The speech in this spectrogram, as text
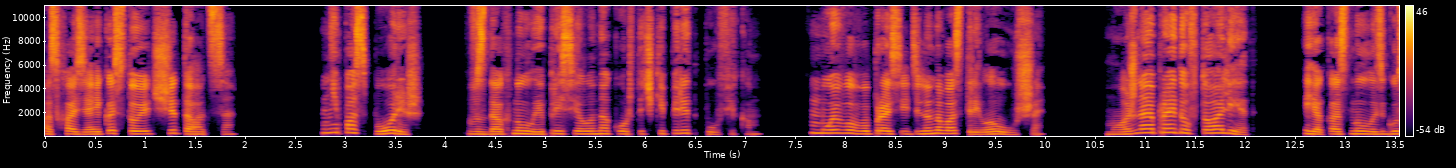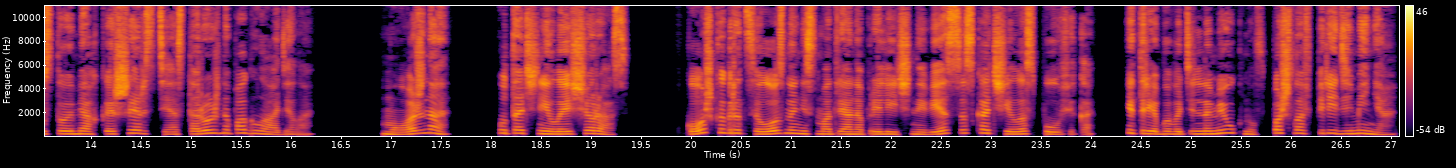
а с хозяйкой стоит считаться». «Не поспоришь», — вздохнула и присела на корточки перед пуфиком. Мойва вопросительно навострила уши. «Можно я пройду в туалет?» Я коснулась густой мягкой шерсти и осторожно погладила. «Можно?» Уточнила еще раз. Кошка грациозно, несмотря на приличный вес, соскочила с пуфика и, требовательно мяукнув, пошла впереди меня.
